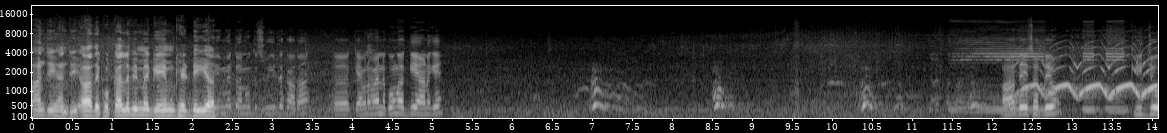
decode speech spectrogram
ਹਾਂਜੀ ਹਾਂਜੀ ਆਹ ਦੇਖੋ ਕੱਲ ਵੀ ਮੈਂ ਗੇਮ ਖੇਡੀ ਆ। ਮੈਂ ਤੁਹਾਨੂੰ ਤਸਵੀਰ ਦਿਖਾ ਦਾਂ ਕੈਮਰਾਮੈਨ ਨੂੰ ਕਹੂੰਗਾ ਅੱਗੇ ਆਣਗੇ। ਆ ਦੇਖ ਸਕਦੇ ਹੋ। ਕਿ ਜੋ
